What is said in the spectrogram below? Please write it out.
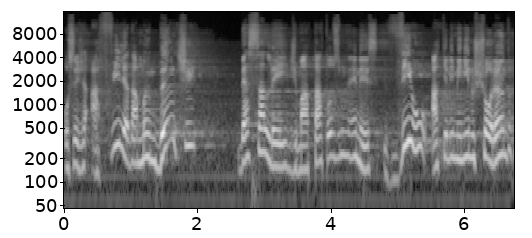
ou seja, a filha da mandante dessa lei de matar todos os nenês, viu aquele menino chorando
